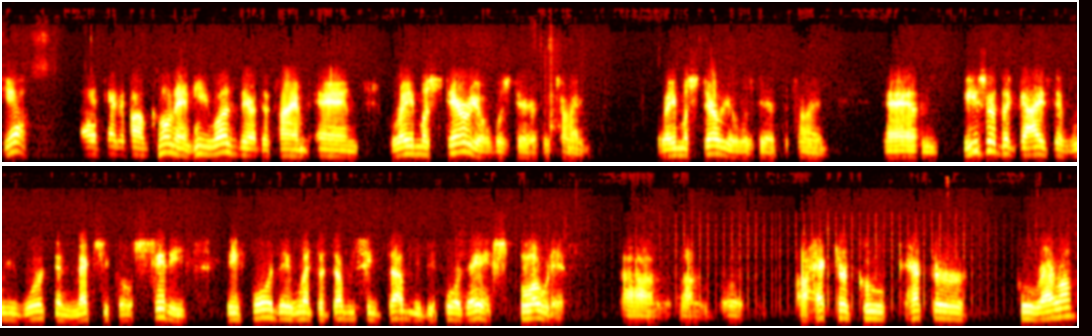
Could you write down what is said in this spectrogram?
yeah. I'll talk about Konnan. He was there at the time, and Rey Mysterio was there at the time. Rey Mysterio was there at the time. And these are the guys that we worked in Mexico City before they went to WCW, before they exploded. Uh, uh, uh, Hector Cu- Hector Guerrero,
